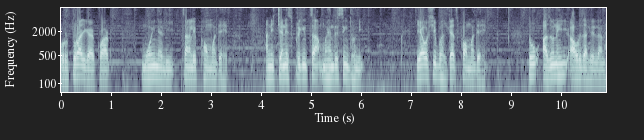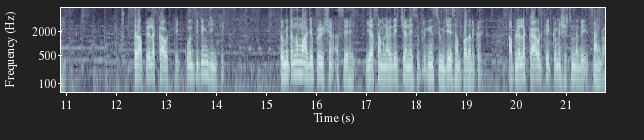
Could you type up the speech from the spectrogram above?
ऋतुराज गायकवाड मोईन अली चांगले फॉर्ममध्ये आहेत. आणि चेन्नई सुपर महेंद्रसिंग धोनी यावर्षी भलत्याच फॉर्ममध्ये आहे. तो अजूनही आऊट झालेला नाही. तर आपल्याला काय वाटते कोणती टीम जिंकेल? तर मित्रांनो माझे प्रिडिक्शन असे आहे. या सामन्यामध्ये चेन्नई सुपर किंग्स विजय संपादन करेल. आपल्याला काय वाटते कमेंट सेक्शनमध्ये सांगा.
